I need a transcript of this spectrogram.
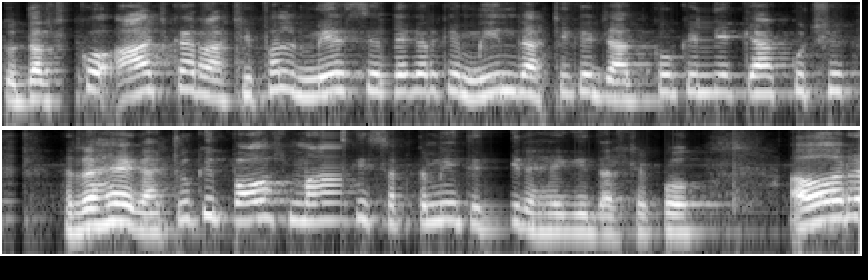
तो दर्शकों, आज का राशिफल मेष से लेकर के मीन राशि के जातकों के लिए क्या कुछ रहेगा? क्योंकि पौष मास की सप्तमी तिथि रहेगी दर्शकों। और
